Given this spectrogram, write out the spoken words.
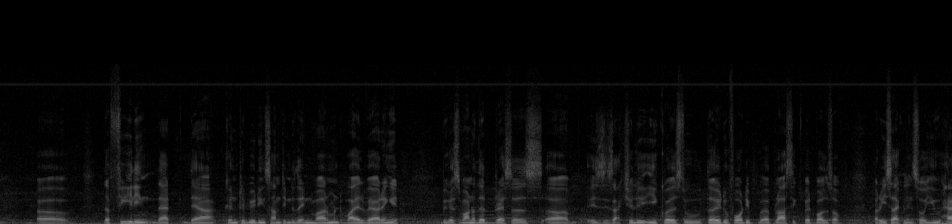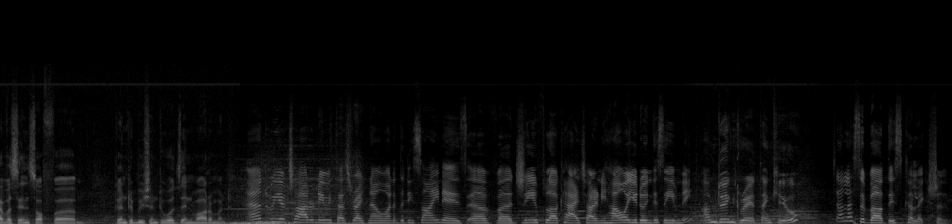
uh, the feeling that they are contributing something to the environment while wearing it because one of the dresses uh, is, is actually equals to 30 to 40 uh, plastic PET bottles of recycling. So you have a sense of uh, contribution towards the environment. And we have Charuni with us right now, one of the designers of uh, G Flock. Hi Charuni, how are you doing this evening? I'm doing great, thank you. Tell us about this collection.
